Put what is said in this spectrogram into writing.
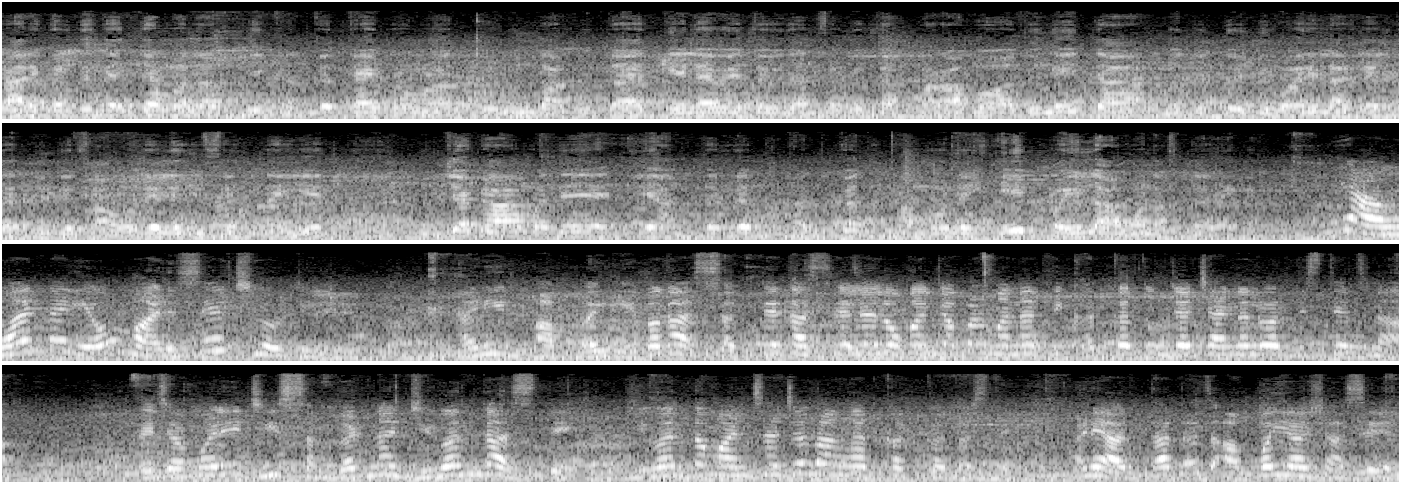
कार्यकर्ते त्यांच्या मनातली खतखत काही प्रमाणात बोलून दाखवत आहेत. गेल्या वेळेचा विधानसभेचा पराभव अजूनही त्यामध्ये तो जिवारी लागलेला त्यातून ते सावरलेले दिसत नाही आहेत पुढच्या काळामध्ये हे अंतर्गत खतखत थांबवणे हे पहिलं आव्हान असणार आहे का? हे आव्हान नाही हो माणसे आहेत शेवटी आणि हे बघा सत्तेत असलेल्या लोकांच्या पण मनातली खतखत तुमच्या चॅनलवर दिसतेच ना. त्याच्यामुळे जी संघटना जिवंत असते जिवंत माणसाच्याच अंगात खतखत असते आणि अर्थातच अपयश असेल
